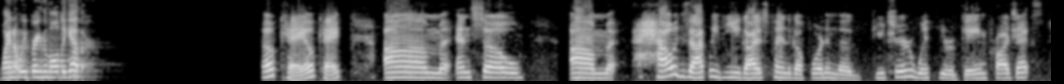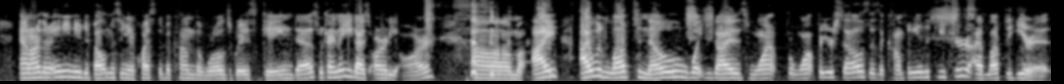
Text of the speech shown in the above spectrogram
why don't we bring them all together? Okay, okay. Um, and so, um, how exactly do you guys plan to go forward in the future with your game projects? And are there any new developments in your quest to become the world's greatest game devs? Which I know you guys already are. um, I I would love to know what you guys want for want for yourselves as a company in the future. I'd love to hear it.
